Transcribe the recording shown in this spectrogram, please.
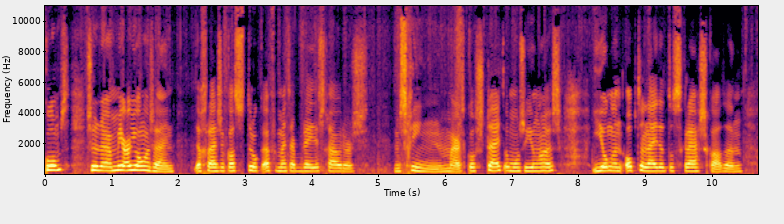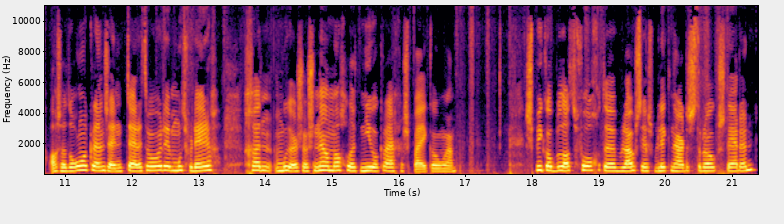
komt, zullen er meer jongen zijn. De grijze kat trok even met haar brede schouders. Misschien, maar het kost tijd om onze jongens, jongen op te leiden tot krijgskatten. Als het Donderclan zijn territorium moet verdedigen, moet er zo snel mogelijk nieuwe krijgers bij komen. Spiekelblad volgde Blauwsters blik naar de strooksterren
